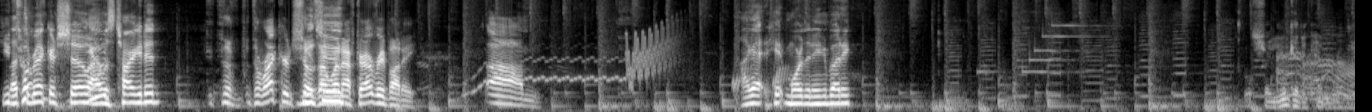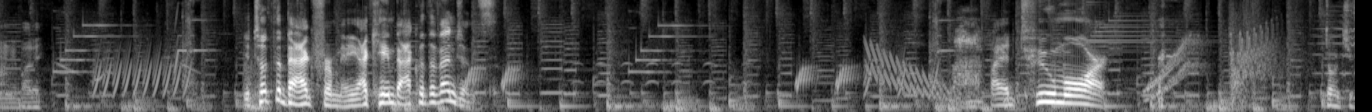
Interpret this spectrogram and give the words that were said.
You Let the record show I was targeted. The, the record shows I went after everybody. Um, I got hit more than anybody. I'll show you getting hit more than anybody. You took the bag from me. I came back with a vengeance. Ah, If I had two more. Don't you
